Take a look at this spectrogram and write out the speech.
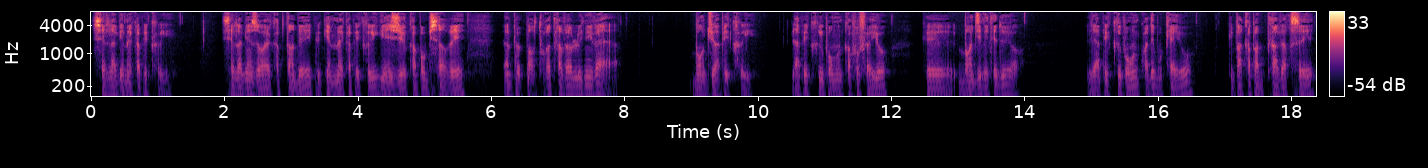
Si elle l'a gagné, mec a écrit. Si elle a gagné, oreilles qui et puis qu'un mec a écrit, un yeux qui a observé un peu partout à travers l'univers. Bon Dieu a écrit. Il a écrit pour mon café que bandit mettait dehors. Il a écrit pour un quoi des bouquets qui pas capable de traverser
